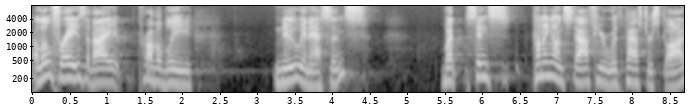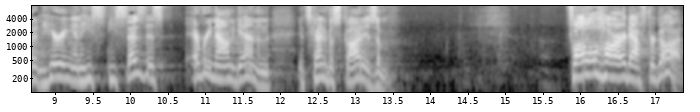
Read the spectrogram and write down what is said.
A little phrase that I probably knew in essence. But since coming on staff here with Pastor Scott and hearing, and he, he says this every now and again, and it's kind of a Scottism follow hard after God.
